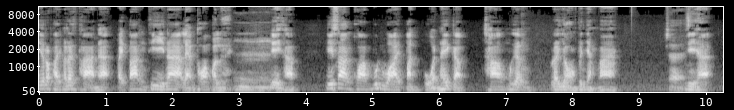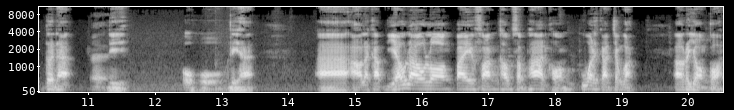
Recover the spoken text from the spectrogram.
นิรภัยพระราชทานนะฮะไปตั้งที่หน้าแหลมทองก่อนเลยอืมนี่ครับ นี่สร้างความวุ่นวายปั่นป่วนให้กับชาวเมืองระยองเป็นอย่างมาก ใช่ นี่ฮะเติ้ลฮะเออนี่ โอ้โห นี่ฮะอ่าเอาละครับ เดี๋ยวเราลองไปฟังคำสัมภาษณ์ของผู้ว่าราชการจังหวัดอ่าระยองก่อน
